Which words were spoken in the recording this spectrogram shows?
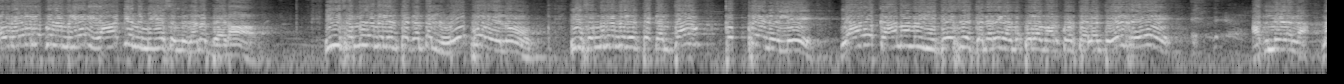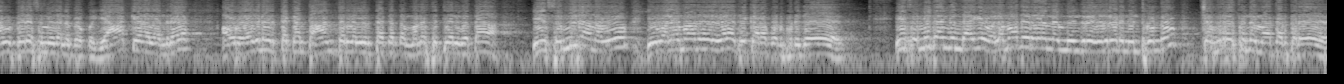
ಅವ್ರು ಹೇಳಬೇಕು ನಮಗೆ, ಯಾಕೆ ನಿಮಗೆ ಸಂವಿಧಾನ ಬೇಡ? ಈ ಸಂವಿಧಾನದಲ್ಲಿ ಇರ್ತಕ್ಕಂಥ ಲೋಪ ಏನು? ಈ ಸಂವಿಧಾನದಲ್ಲಿ ಇರ್ತಕ್ಕಂಥ ತಪ್ಪೇನು ಇಲ್ಲಿ? ಯಾವ ಕಾನೂನು ಈ ದೇಶದ ಜನರಿಗೆ ಅನುಕೂಲ ಮಾಡ್ಕೊಡ್ತಾ ಇಲ್ಲ ಅಂತ ಹೇಳ್ರಿ. ಅದನ್ನ ಹೇಳಲ್ಲ. ನಮ್ಗೆ ಬೇರೆ ಸಂವಿಧಾನ ಬೇಕು. ಯಾಕೆ ಹೇಳಲ್ಲ ಅಂದ್ರೆ ಅವ್ರ ಒಳಗಡೆ ಇರ್ತಕ್ಕಂಥ ಆಂತರದಲ್ಲಿ ಇರ್ತಕ್ಕಂಥ ಮನಸ್ಥಿತಿ ಏನು ಗೊತ್ತಾ? ಈ ಸಂವಿಧಾನವು ಈ ಒಲೆಮಾದರಿಗಳ ಅಧಿಕಾರ ಕೊಟ್ಬಿಟ್ಟಿದೆ. ಈ ಸಂವಿಧಾನದಿಂದಾಗಿ ಒಲೆಮಾದರಿಗಳ ನಮ್ಮ ಎದುರು- ಎದುರುಗಡೆ ನಿಂತ್ಕೊಂಡು ಚಬರಸ್ತಿಂದ ಮಾತಾಡ್ತಾರೆ.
